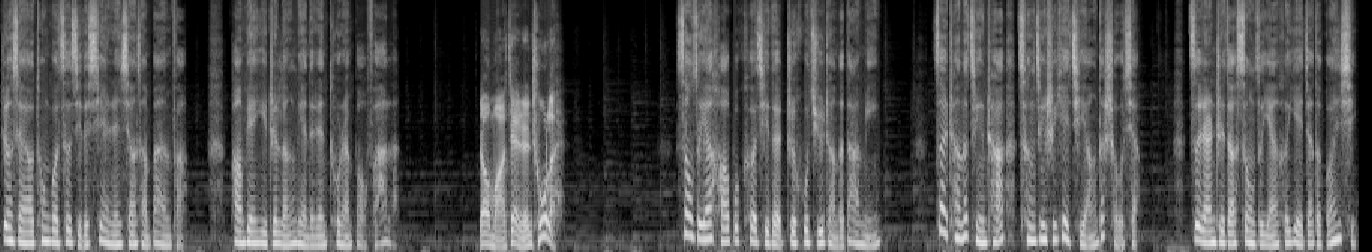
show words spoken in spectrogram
正想要通过自己的线人想想办法，旁边一直冷脸的人突然爆发了：“让马建仁出来！”宋子言毫不客气的直呼局长的大名。在场的警察曾经是叶启阳的手下，自然知道宋子言和叶家的关系。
